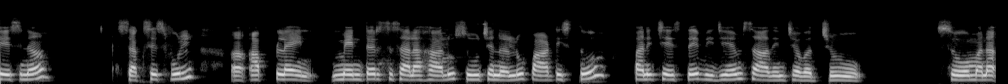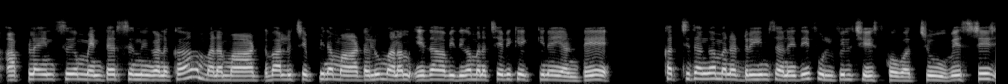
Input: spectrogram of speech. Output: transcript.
చేసిన సక్సెస్ఫుల్ అప్లైన్ మెంటర్స్ సలహాలు సూచనలు పాటిస్తూ పని చేస్తే విజయం సాధించవచ్చు. సో మన అప్లైన్స్ మెంటర్స్ని గనక మన మాట వాళ్ళు చెప్పిన మాటలు మనం యథావిధిగా మన చెవికి ఎక్కినాయి అంటే ఖచ్చితంగా మన డ్రీమ్స్ అనేది ఫుల్ఫిల్ చేసుకోవచ్చు. వెస్టేజ్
